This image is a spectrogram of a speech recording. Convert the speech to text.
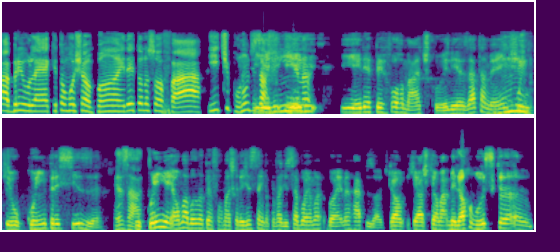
abriu o leque, tomou champanhe, deitou no sofá e, tipo, não E ele, e, desafina. ele, e ele é performático, ele é exatamente Muito. o que o Queen precisa. O Exato. Queen é uma banda performática desde sempre. A prova disso é Bohemian, Bohemian Rhapsody, que, é, que eu acho que é a melhor música,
